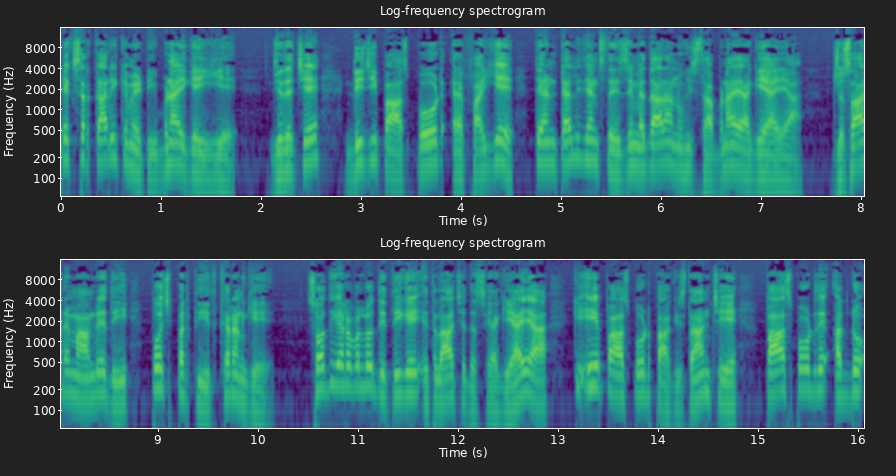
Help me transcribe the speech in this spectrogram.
ਇੱਕ ਸਰਕਾਰੀ ਕਮੇਟੀ ਬਣਾਈ ਗਈ ਏ। ਜਿਦੇ 'ਚ ਡੀਜੀ ਪਾਸਪੋਰਟ ਐਫਆਈਏ ਤੇ ਇੰਟੈਲੀਜੈਂਸ ਦੇ ਜ਼ਿੰਮੇਦਾਰਾਂ ਨੂੰ ਹਿੱਸਾ ਬਣਾਇਆ ਗਿਆ ਆ, ਜੋ ਸਾਰੇ ਮਾਮਲੇ ਦੀ ਪੁੱਛ ਪ੍ਰਤੀਤ ਕਰਨਗੇ। ਸਾਊਦੀ ਅਰਬ ਵੱਲੋਂ ਦਿੱਤੀ ਗਈ ਇਤਲਾਹ 'ਚ ਦੱਸਿਆ ਗਿਆ ਆ ਕਿ ਇਹ ਪਾਸਪੋਰਟ ਪਾਕਿਸਤਾਨ 'ਚ ਪਾਸਪੋਰਟ ਦੇ ਅੱਡੋ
